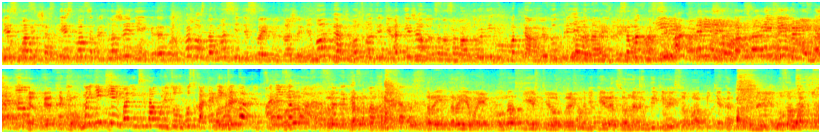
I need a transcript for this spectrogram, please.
Есть масса сейчас, есть масса предложений. Э, Пожалуйста, вносите свои предложения. Но опять же, вот смотрите, одни жалуются на собак, других подкармливают. Вот приедете на рынок, собак там. Пять, секунд. Мы детей боимся на улицу выпускать, они кидаются. Они У нас, сами дор- собак дорогие, дорогие мои, у нас есть вот люди делятся на любителей собак и те, которые ненавидят. Ну, собачники.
